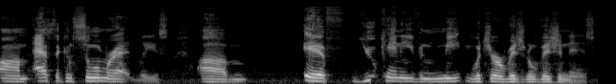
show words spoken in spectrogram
um, as the consumer at least, um, if you can't even meet what your original vision is.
